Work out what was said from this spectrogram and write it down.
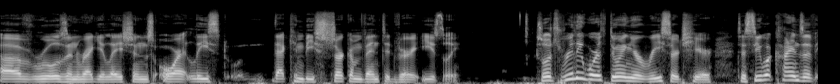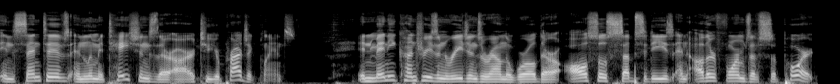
of rules and regulations, or at least that can be circumvented very easily. So it's really worth doing your research here to see what kinds of incentives and limitations there are to your project plans. In many countries and regions around the world, there are also subsidies and other forms of support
